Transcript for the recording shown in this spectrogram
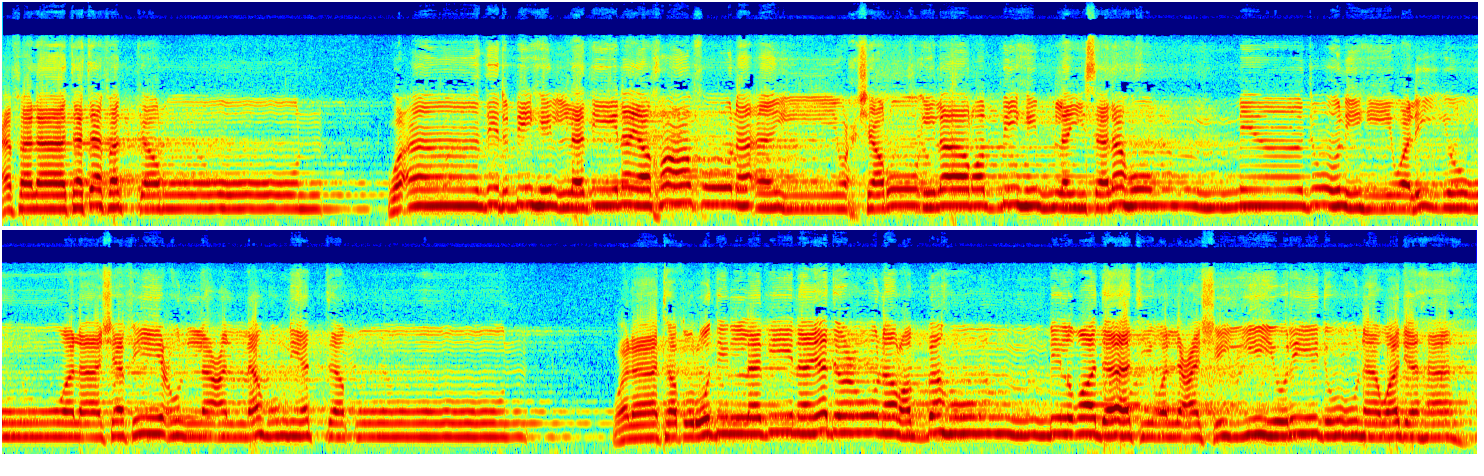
أفلا تتفكرون وأنذر به الذين يخافون أن يحشروا إلى ربهم ليس لهم من دونه ولي ولا شفيع لعلهم يتقون ولا تطرد الذين يدعون ربهم بالغداة والعشي يريدون وجهه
